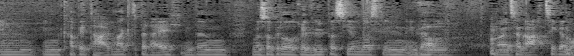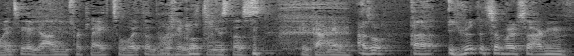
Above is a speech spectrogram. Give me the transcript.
im, im, im Kapitalmarktbereich, in den, wenn man so ein bisschen Revue passieren lässt, in, in Ja. den 1980er, 90er Jahren im Vergleich zu heute und in welche. Richtung ist das gegangen? Also äh, ich würde jetzt einmal sagen,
